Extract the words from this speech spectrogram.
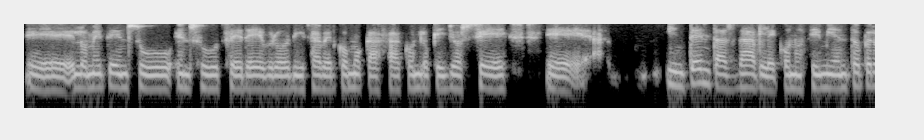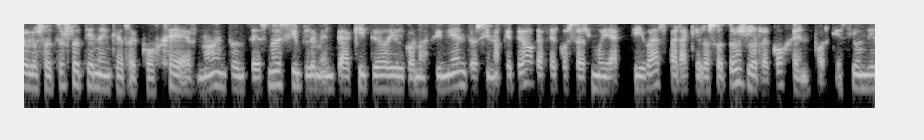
lo mete en su, en su cerebro, dice a ver cómo caza con lo que yo sé intentas darle conocimiento, pero los otros lo tienen que recoger, ¿no? Entonces, no es simplemente aquí te doy el conocimiento, sino que tengo que hacer cosas muy activas para que los otros lo recogen, porque si un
